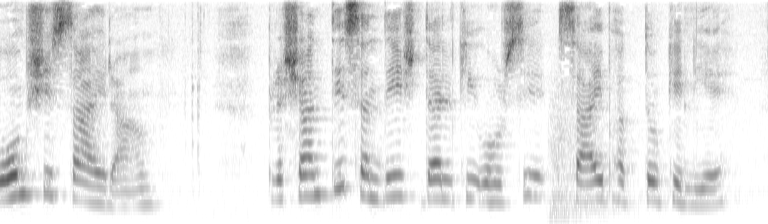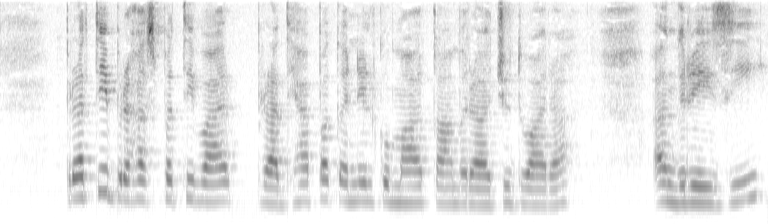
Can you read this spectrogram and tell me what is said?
ओम श्री साई राम। प्रशांति संदेश दल की ओर से साई भक्तों के लिए प्रति बृहस्पतिवार प्राध्यापक अनिल कुमार कामराजू द्वारा अंग्रेज़ी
